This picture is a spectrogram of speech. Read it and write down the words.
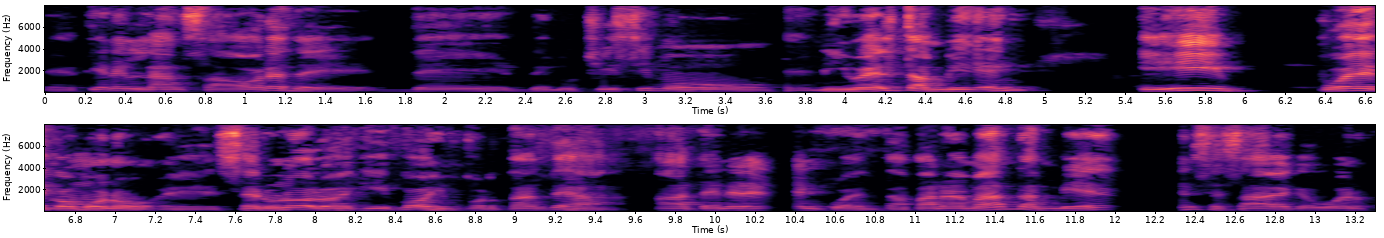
eh, tienen lanzadores de, de, muchísimo eh, nivel también y puede, como no, ser uno de los equipos importantes a, a tener en cuenta. Panamá también se sabe que, bueno,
